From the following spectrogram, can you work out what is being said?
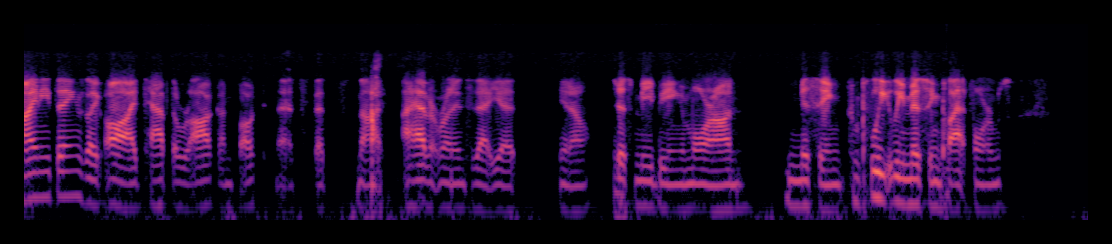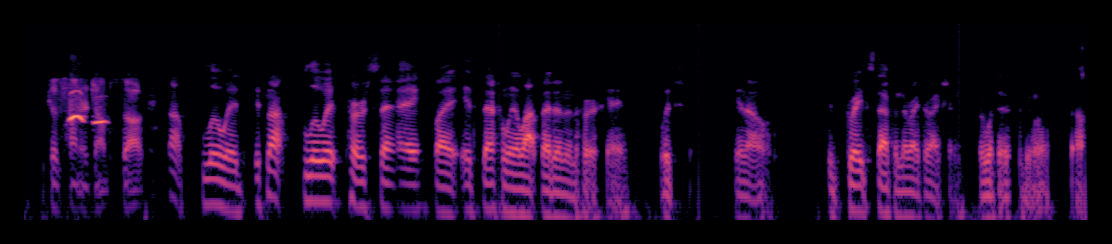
tiny things like oh I tapped the rock I'm fucked that's that's not I haven't run into that yet you know just me being a moron missing completely missing platforms because hunter jumps suck It's not fluid. It's not fluid per se, but it's definitely a lot better than the first game, which, you know, it's a great step in the right direction for what they're doing. So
